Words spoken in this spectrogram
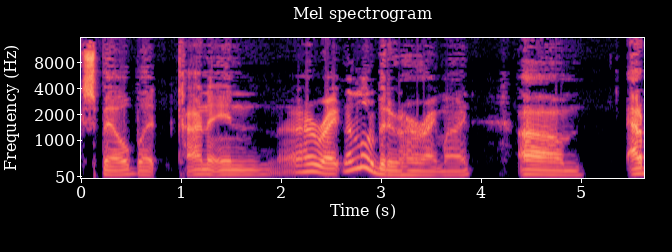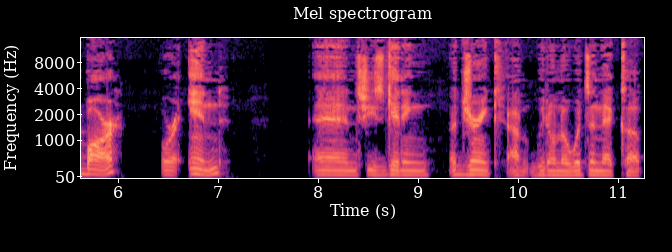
spell, but kind of in her right, a little bit in her right mind, um, at a bar or end, and she's getting a drink. I, we don't know what's in that cup,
